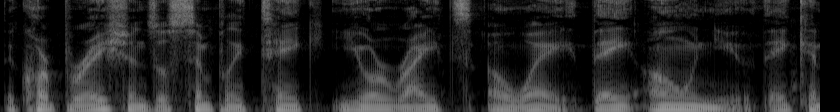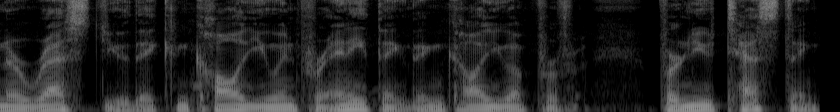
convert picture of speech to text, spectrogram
the corporations will simply take your rights away. They own you. They can arrest you. They can call you in for anything. They can call you up for for new testing.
